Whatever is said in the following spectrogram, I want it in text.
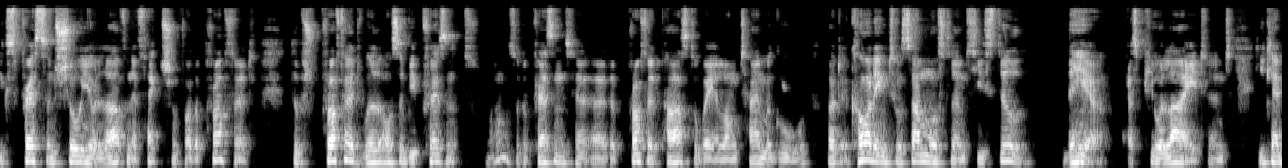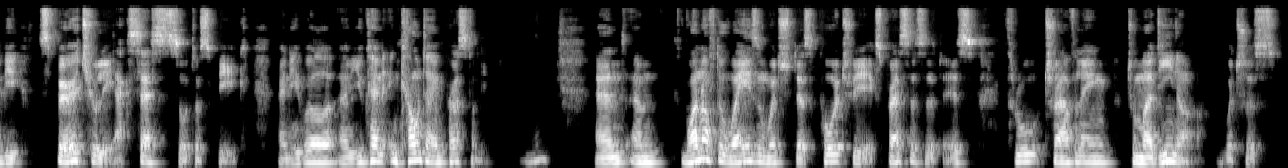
express and show your love and affection for the prophet, the prophet will also be present. So the present, uh, the prophet passed away a long time ago, but according to some Muslims, he's still there as pure light, and he can be spiritually accessed, so to speak, and he will. Uh, you can encounter him personally. And um, one of the ways in which this poetry expresses it is through traveling to Medina, which is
